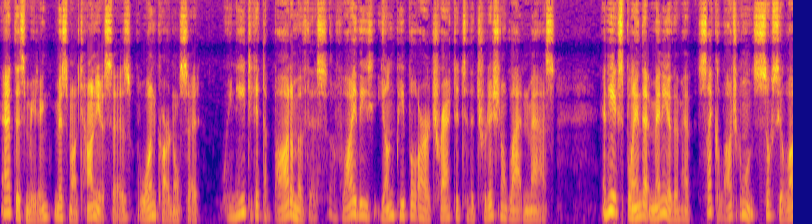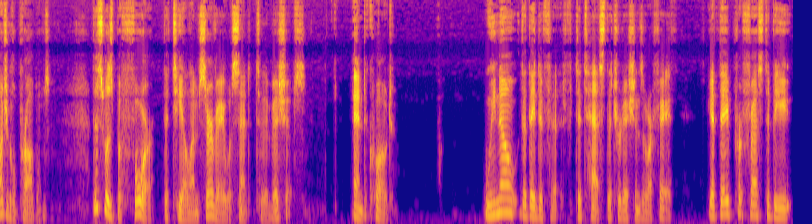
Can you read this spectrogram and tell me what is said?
At this meeting, Miss Montagna says, one cardinal said, we need to get to the bottom of this, of why these young people are attracted to the traditional Latin Mass. And he explained that many of them have psychological and sociological problems. This was before the TLM survey was sent to the bishops. We know that they def- detest the traditions of our faith, yet they profess to be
